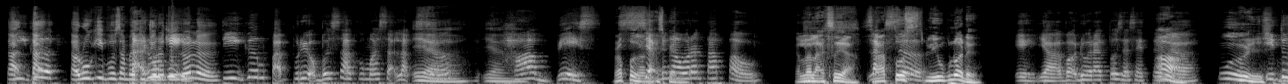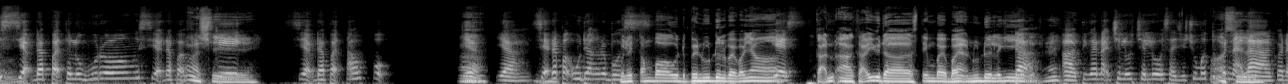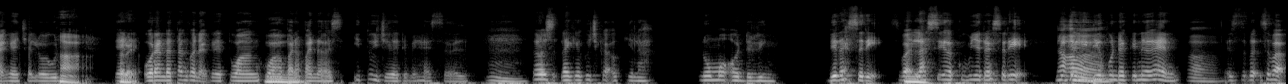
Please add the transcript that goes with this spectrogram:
Tak, Tiga- tak, tak rugi pun sampai tak 700 rugi. dolar. Tiga empat periuk besar aku masak laksa. Ya, ya. Habis. Berapa Siap dengan spend? orang tapau. Kalau laksa lah. Laksa. 150 ada? Eh, ya, about 200 dah settle Ah, dah. Wuish. Itu siap dapat telur burung, siap dapat fish cake, siap dapat taupuk. Ya. Ya, siap dapat udang rebus. Boleh tambah depan noodle banyak-banyak. Yes. Kak, ah, Kak Ayu dah standby banyak noodle lagi. Dah. Eh? Ah, tinggal nak celur-celur saja. Cuma tu Ah, penat see. lah. Kau nak kena celur. Ha, Dan correct. orang datang kau nak kena tuang kuah Hmm. panas-panas. Itu je dia punya hassle. Hmm. Terus lagi aku cakap, okay lah. No more ordering. Dia dah serik. Sebab Hmm. last year aku punya dah serik. Ni Ah. kali dia pun dah kena kan. Ha. Sebab, sebab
